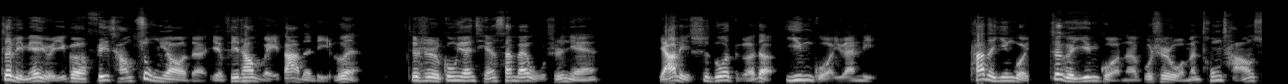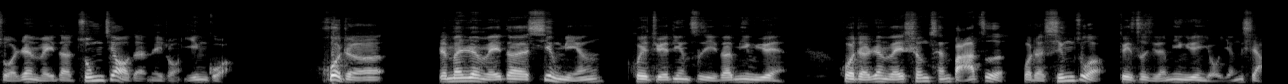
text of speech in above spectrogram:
这里面有一个非常重要的也非常伟大的理论，就是公元前三百五十年亚里士多德的因果原理。他的因果，这个因果呢，不是我们通常所认为的宗教的那种因果，或者。人们认为的姓名会决定自己的命运，或者认为生辰八字或者星座对自己的命运有影响。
